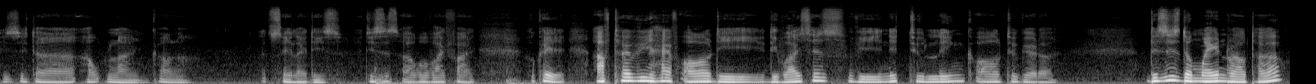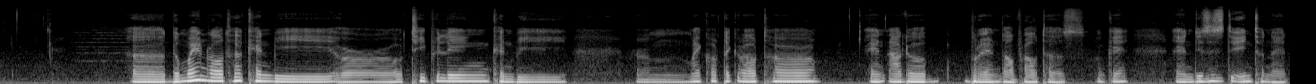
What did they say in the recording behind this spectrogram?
this is the outline color let's say like this. This is our Wi-Fi. Okay after we have all the devices we need to link all together. This is the main router. Uh, the main router can be uh, TP-Link can be um, MikroTik router and other brand of routers okay? And this is the internet.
